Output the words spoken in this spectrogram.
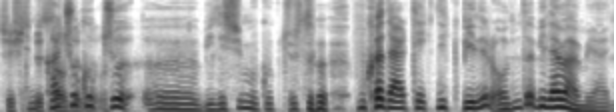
çeşitli Şimdi kaç hukukçu e, bilişim hukukçusu bu kadar teknik bilir onu da bilemem yani.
